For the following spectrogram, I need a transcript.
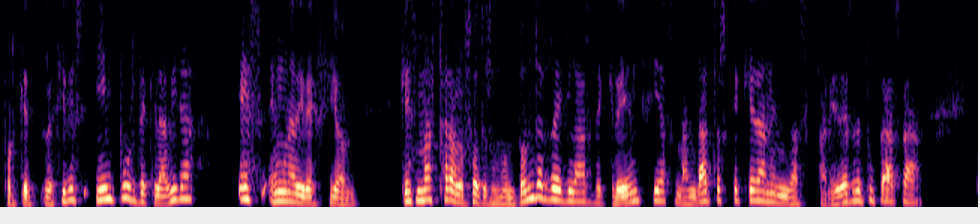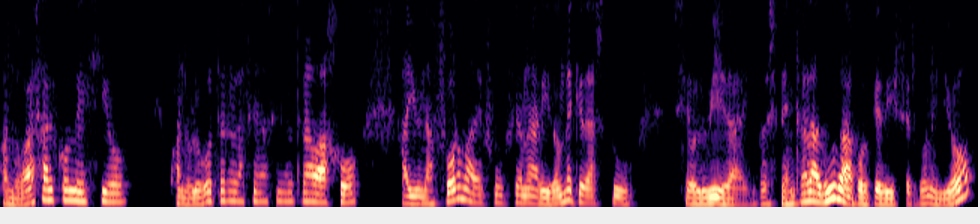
porque recibes inputs de que la vida es en una dirección, que es más para los otros, un montón de reglas, de creencias, mandatos que quedan en las paredes de tu casa, cuando vas al colegio, cuando luego te relacionas en el trabajo, hay una forma de funcionar y dónde quedas tú se olvida. Entonces te entra la duda porque dices, bueno, ¿yo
